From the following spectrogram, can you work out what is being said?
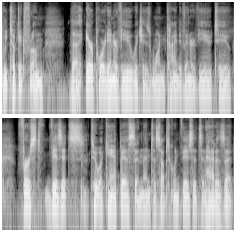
We took it from the airport interview, which is one kind of interview, to first visits to a campus and then to subsequent visits. And how does that,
